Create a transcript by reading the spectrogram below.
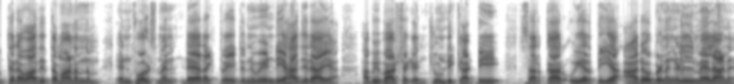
ഉത്തരവാദിത്തമാണെന്നും എൻഫോഴ്സ്മെന്റ് ഡയറക്ടറേറ്റിനു വേണ്ടി ഹാജരായ അഭിഭാഷകൻ ചൂണ്ടിക്കാട്ടി. സർക്കാർ ഉയർത്തിയ ആരോപണങ്ങളിൽ മേലാണ്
